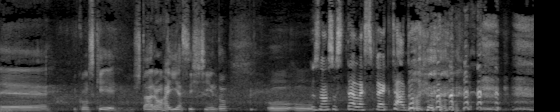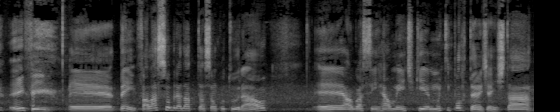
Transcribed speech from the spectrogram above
é, e com os que estarão aí assistindo. O, o... Os nossos telespectadores. Enfim, é, bem, falar sobre adaptação cultural é algo assim realmente que é muito importante. A gente está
